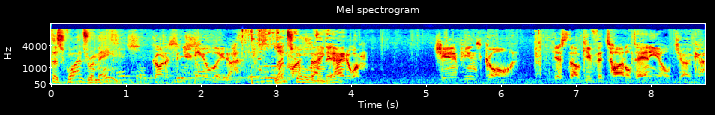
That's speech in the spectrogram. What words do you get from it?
Half the squads remain. Got us a new kill leader. Let's go over there. g'day to him. Champion's gone. Guess they'll give the title to any old joker.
